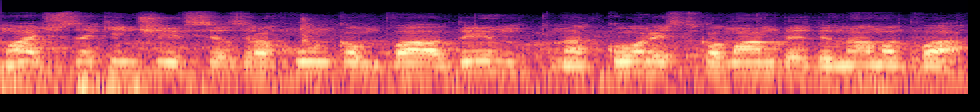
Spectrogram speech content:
Матч закінчився з рахунком 2-1 на користь команди Динамо 2.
